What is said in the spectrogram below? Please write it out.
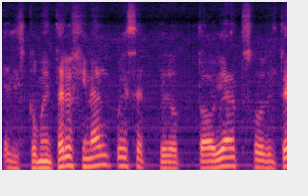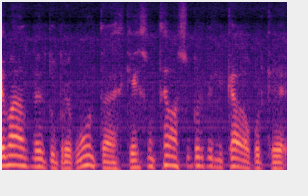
el comentario final puede ser, pero todavía sobre el tema de tu pregunta, es que es un tema súper delicado porque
